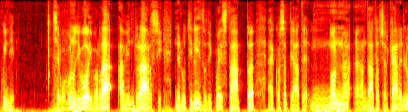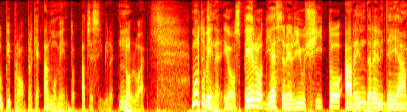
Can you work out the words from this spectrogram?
Quindi se qualcuno di voi vorrà avventurarsi nell'utilizzo di questa app, ecco sappiate, non andate a cercare Lupi Pro perché al momento accessibile non lo è. Molto bene, io spero di essere riuscito a rendere l'idea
